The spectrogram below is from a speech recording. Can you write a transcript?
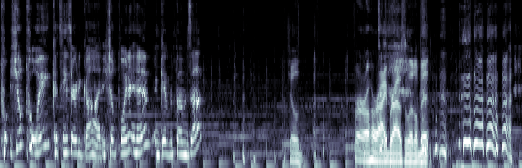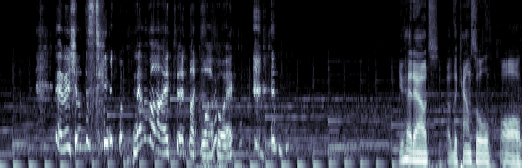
po- she'll point because he's already gone. She'll point at him and give a thumbs up. She'll furrow her eyebrows a little bit. And then she'll just, never mind, and like walk away. You head out of the council hall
